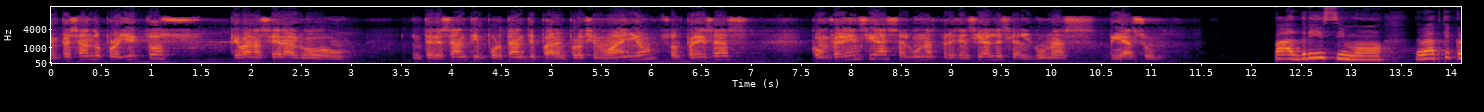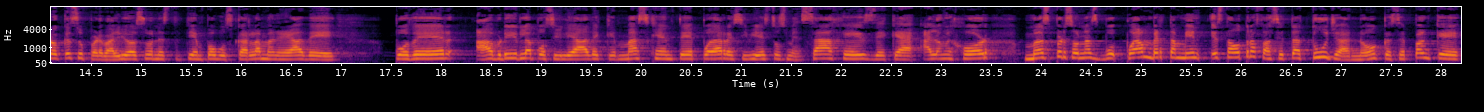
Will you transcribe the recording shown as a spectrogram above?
empezando proyectos que van a ser algo interesante, importante para el próximo año, sorpresas, conferencias, algunas presenciales y algunas vía Zoom. Padrísimo, de verdad que creo que es súper valioso en este tiempo buscar la manera de poder abrir la posibilidad de que más gente pueda recibir estos mensajes, de que a, a, lo mejor más personas puedan ver también esta otra faceta tuya, ¿no? Que sepan que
